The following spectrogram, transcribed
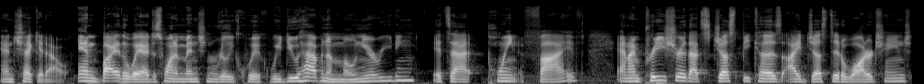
and check it out. And by the way, I just want to mention really quick, we do have an ammonia reading. It's at 0.5, and I'm pretty sure that's just because I just did a water change,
